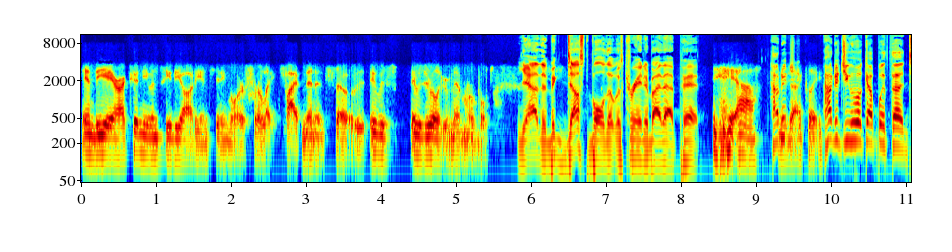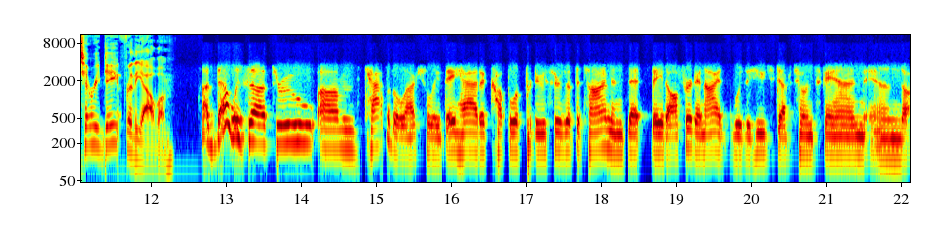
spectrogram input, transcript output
in the air. I couldn't even see the audience anymore for like five minutes. So it was it was really memorable. Yeah, the big dust bowl that was created by that pit. Yeah, how did exactly. You, how did you hook up with uh, Terry Date for the album? Uh, that was uh, through um, Capitol, actually. They had a couple of producers at the time, and that they'd offered. And I was a huge Deftones fan, and uh,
